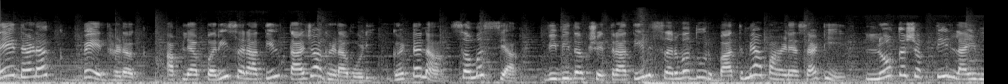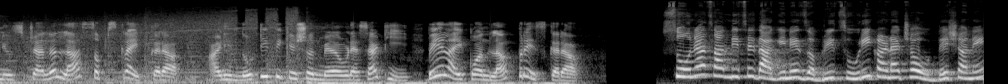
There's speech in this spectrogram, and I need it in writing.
दे धडक बेधडक आपल्या परिसरातील ताज्या घडामोडी घटना समस्या विविध क्षेत्रातील सर्वदूर बातम्या पाहण्यासाठी लोकशक्ती लाईव्ह न्यूज चॅनलला सबस्क्राईब करा आणि नोटिफिकेशन मिळवण्यासाठी बेल आयकॉनला प्रेस करा. सोन्या चांदीचे दागिने जबरी चोरी करण्याच्या उद्देशाने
